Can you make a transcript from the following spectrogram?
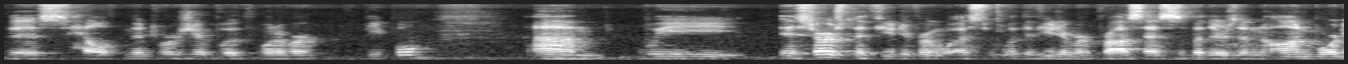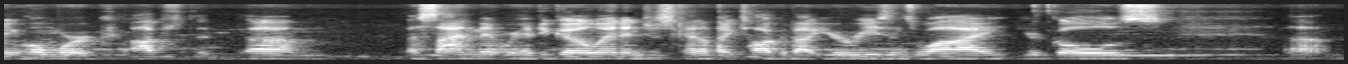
this health mentorship with one of our people, um, we it starts with a few different with a few different processes, but there's an onboarding homework um, assignment where you have to go in and just kind of like talk about your reasons why, your goals. Um,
